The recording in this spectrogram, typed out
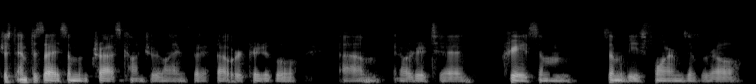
just emphasize some of the cross contour lines that I thought were critical um, in order to create some some of these forms overall.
